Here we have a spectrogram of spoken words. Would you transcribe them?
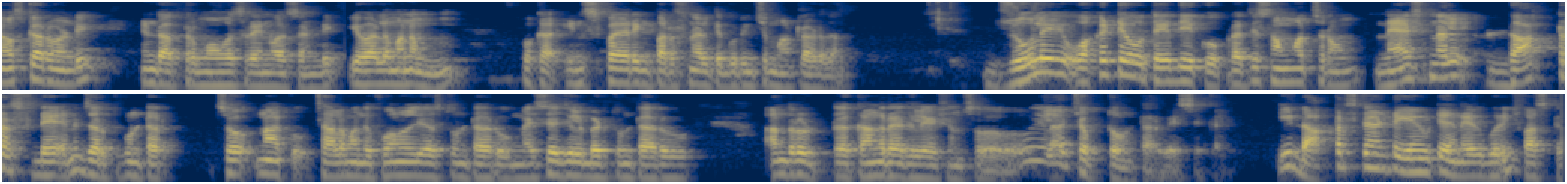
నమస్కారం అండి. నేను డాక్టర్ మొహమ్మద్ శ్రీనివాస్ అండి. ఇవాళ మనం ఒక ఇన్స్పైరింగ్ పర్సనాలిటీ గురించి మాట్లాడదాం. జూలై ఒకటవ తేదీకు ప్రతి సంవత్సరం నేషనల్ డాక్టర్స్ డే అని జరుపుకుంటారు. సో నాకు చాలామంది ఫోన్లు చేస్తుంటారు మెసేజ్లు పెడుతుంటారు అందరూ కంగ్రాచులేషన్స్ ఇలా చెప్తూ ఉంటారు బేసికల్. ఈ డాక్టర్స్ డే అంటే ఏమిటి అనేది గురించి ఫస్ట్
